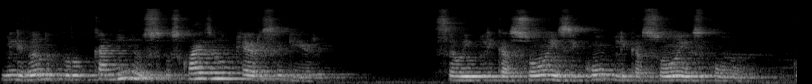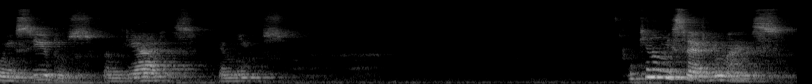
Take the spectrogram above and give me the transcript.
me levando por caminhos os quais eu não quero seguir. São implicações e complicações com conhecidos, familiares, e amigos. O que não me serve mais?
